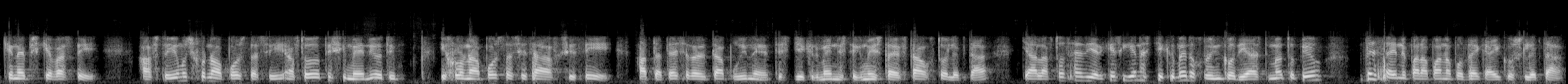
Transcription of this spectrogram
και να επισκευαστεί. Αυτή όμως η χρονοαπόσταση, αυτό τι σημαίνει ότι η χρονοαπόσταση θα αυξηθεί από τα 4 λεπτά που είναι τη συγκεκριμένη στιγμή στα 7-8 λεπτά και αλλά αυτό θα διαρκέσει για ένα συγκεκριμένο χρονικό διάστημα το οποίο δεν θα είναι παραπάνω από 10-20 λεπτά.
